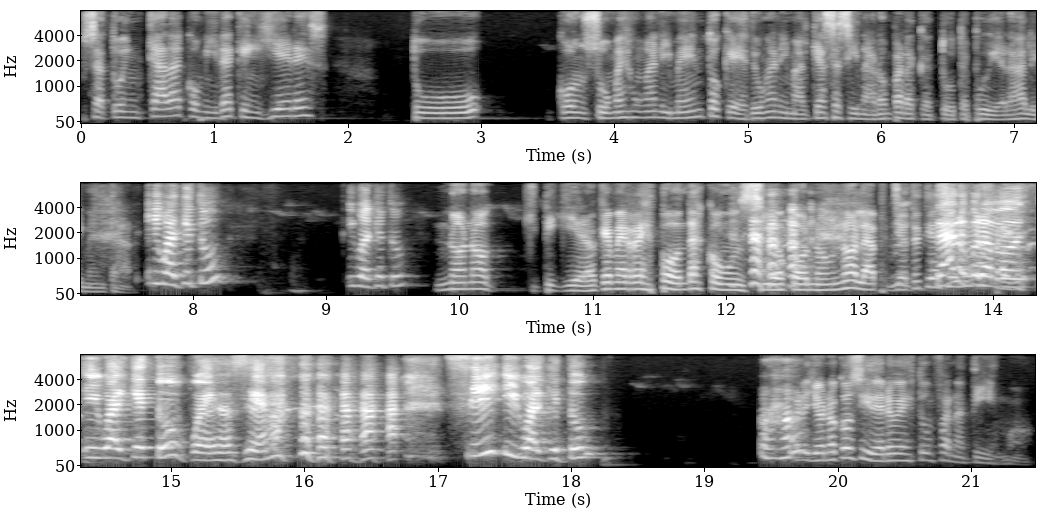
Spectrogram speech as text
O sea, tú en cada comida que ingieres, tú consumes un alimento que es de un animal que asesinaron para que tú te pudieras alimentar. Igual que tú. Igual que tú. No, no, te quiero que me respondas con un sí o con un no. La- yo te estoy Claro, pero igual que tú, pues, o sea. sí, igual que tú. Ajá. Pero yo no considero esto un fanatismo.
